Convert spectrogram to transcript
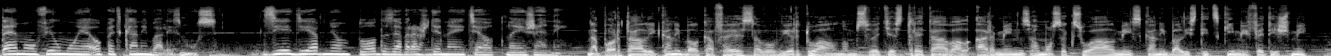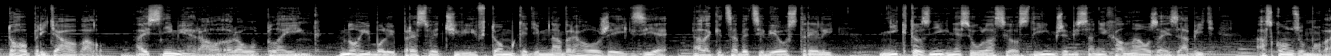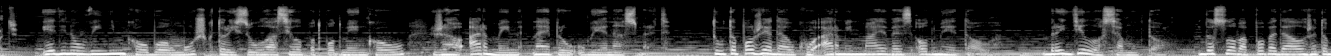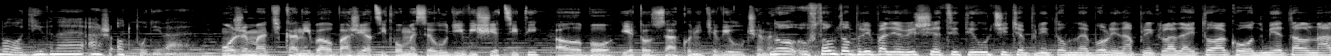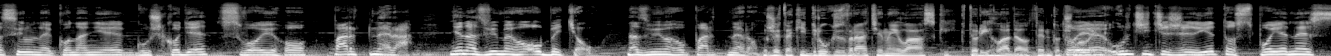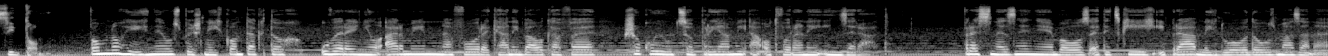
Témou filmu je opäť kanibalizmus. Zjedia v ňom plod zavraždenej tehotnej ženy. Na portáli Cannibal Café sa vo virtuálnom svete stretával Armin s homosexuálmi s kanibalistickými fetišmi, toho priťahovalo. Aj s nimi hral role-playing. Mnohí boli presvedčiví v tom, keď im navrhol, že ich zje, ale keď sa veci vyostreli, nikto z nich nesúhlasil s tým, že by sa nechal naozaj zabiť a skonzumovať. Jedinou výnimkou bol muž, ktorý súhlasil pod podmienkou, že ho Armin najprv ubije na smrť. Túto požiadavku Armin Majves odmietol. Bridilo sa mu to. Doslova povedal, že to bolo divné až odpudivé. Môže mať kanibal bažiaci po mese ľudí vyššie city, alebo je to zákonite vylúčené? No v tomto prípade vyššie city určite prítomné boli. Napríklad aj to, ako odmietal násilné konanie ku škode svojho partnera. Nenazvime ho obeťou, nazvime ho partnerom. Že taký druh zvrátenej lásky, ktorý hľadal tento To je človek. určite, že je to spojené s citom. Po mnohých neúspešných kontaktoch uverejnil Armin na fóre Cannibal Café šokujúco priamy a otvorený inzerát. Presné znenie bolo z etických i právnych dôvodov zmazané.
